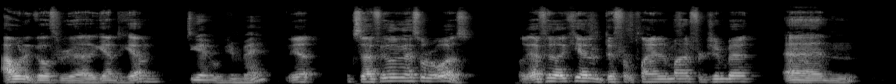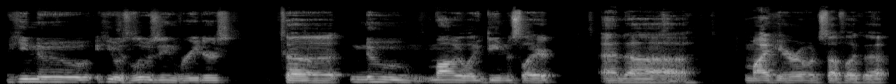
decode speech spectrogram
I wouldn't go through that again to get him. To get who Jinbei? Yeah. So I feel like that's what it was. Like I feel like he had a different plan in mind for Jinbei, and he knew he was losing readers to new manga like Demon Slayer and uh My Hero and stuff like that.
